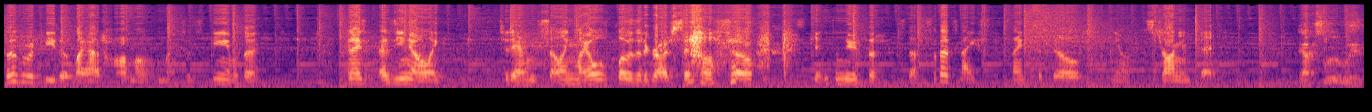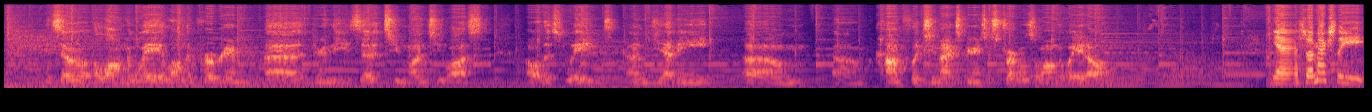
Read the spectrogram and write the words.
those would be the, my hoc moments is being able to, and I, as you know, like today I'm selling my old clothes at a garage sale, so getting some new stuff. So that's nice. It's nice to feel you know strong and fit. Absolutely. And so along the way, along the program, uh, during these uh, two months, you lost all this weight. Um, do you have any um, um, conflicts you might experience or struggles along the way at all? Yeah, so I'm actually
